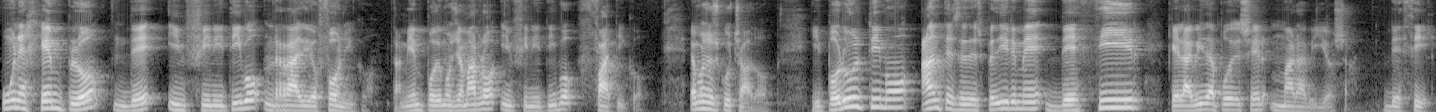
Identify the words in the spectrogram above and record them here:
un ejemplo de infinitivo radiofónico. También podemos llamarlo infinitivo fático. Hemos escuchado. Y por último, antes de despedirme, decir que la vida puede ser maravillosa. Decir.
